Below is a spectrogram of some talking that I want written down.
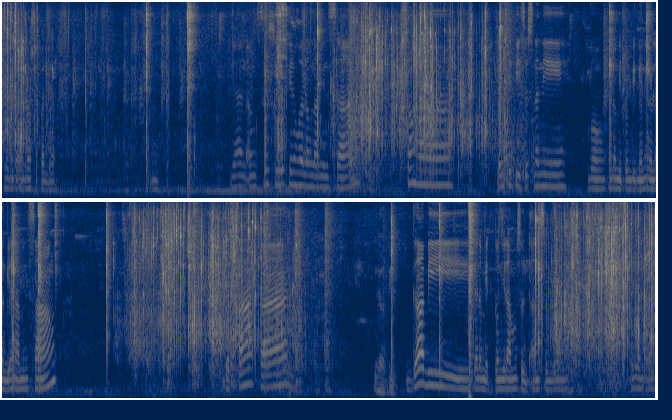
Ayan, nag-aabra si pader. Hmm. Yan, ang suso, kinuha lang namin sa sangha. 20 pesos na ni Bo, kalamiton bigyan nga lagyan namin sang gatakag Gabi. gabi. Kalamiton ginamon sudan subong ayan oh.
